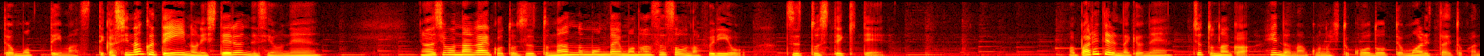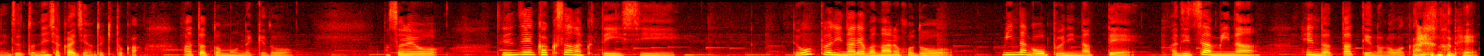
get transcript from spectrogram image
て思っています。てかしなくていいのにしてるんですよね。私も長いことずっと何の問題もなさそうなふりをずっとしてきて、まあ、バレてるんだけどね。ちょっとなんか変だなこの人行動って思われてたりとかねずっとね社会人の時とかあったと思うんだけどそれを全然隠さなくていいしでオープンになればなるほどみんながオープンになってあ実はみんな変だったっていうのが分かるので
